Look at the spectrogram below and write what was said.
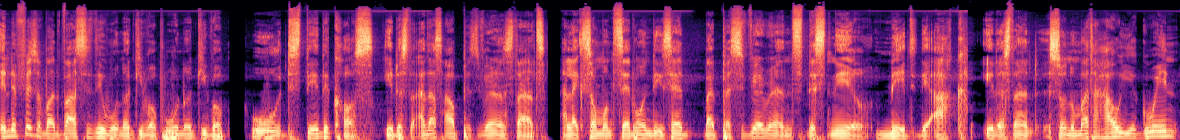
In the face of adversity, we'll not give up. We'll not give up. We would stay the course. You understand? And that's how perseverance starts. And like someone said one day, said, by perseverance, the snail made the ark. You understand? So no matter how you're going,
